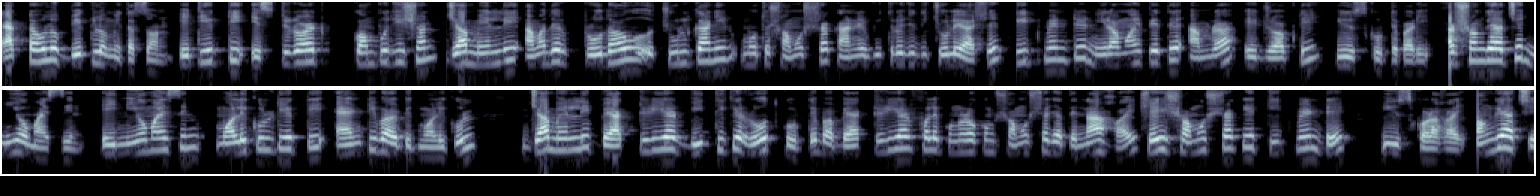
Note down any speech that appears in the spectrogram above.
একটা হলো বেক্লোমেথাসন এটি একটি স্টেরয়েড কম্পোজিশন যা মেনলি আমাদের প্রদাহ ও চুলকানির মতো সমস্যা কানের ভিতরে যদি চলে আসে ট্রিটমেন্টে নিরাময় পেতে আমরা এই ড্রপটি ইউজ করতে পারি। তার সঙ্গে আছে নিওমাইসিন। এই নিওমাইসিন মলিকুলটি একটি অ্যান্টিবায়োটিক মলিকুল যা মেনলি ব্যাকটেরিয়ার বৃদ্ধিকে রোধ করতে বা ব্যাকটেরিয়ার ফলে কোনো রকম সমস্যা যাতে না হয়, সেই সমস্যাকে ট্রিটমেন্টে ইউজ করা হয়। সঙ্গে আছে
